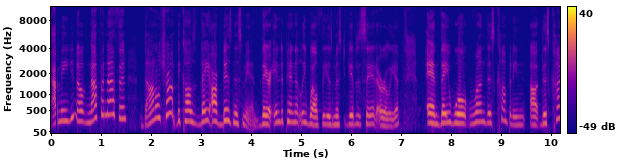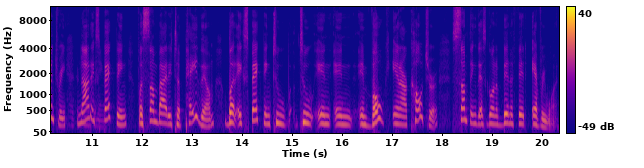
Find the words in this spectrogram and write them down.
I mean you know not for nothing Donald Trump because they are businessmen. They're independently wealthy, as Mr. Gibbs said earlier and they will run this company, uh, this country, not expecting for somebody to pay them, but expecting to to in, in invoke in our culture something that's going to benefit everyone.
